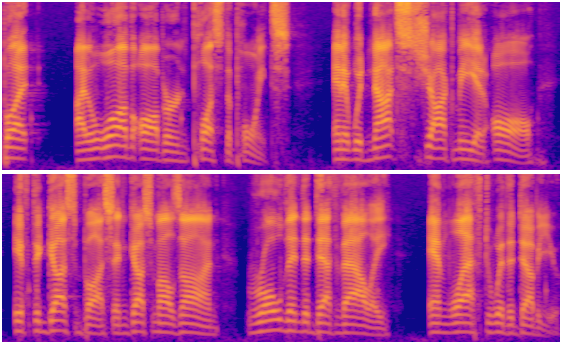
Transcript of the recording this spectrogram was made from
but I love Auburn plus the points. And it would not shock me at all if the Gus bus and Gus Malzahn rolled into Death Valley and left with a W.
